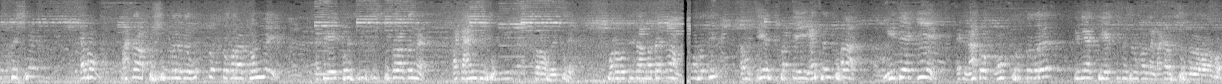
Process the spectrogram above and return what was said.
উদ্দেশ্যে এবং ঢাকা বিশ্ববিদ্যালয়কে উত্তপ্ত করার একটি এই পরিস্থিতি সৃষ্টি করার জন্য তাকে আইনজীবী করা হয়েছে। পরবর্তীতে আমরা সভাপতি এবং এই এস এম ফারাক নিজে গিয়ে একটি নাটক মুখস্থ করে তিনি একটি অ্যাপ্লিকেশন করলেন ঢাকা বিশ্ববিদ্যালয় বরাবর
